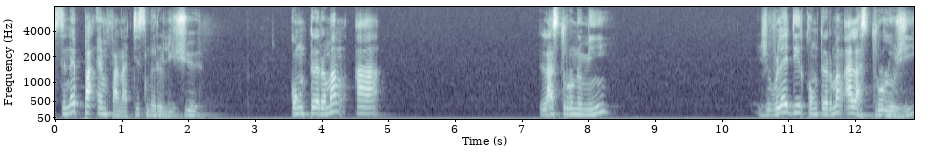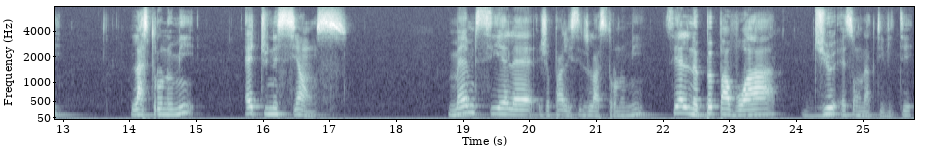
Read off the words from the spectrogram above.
ce n'est pas un fanatisme religieux. Contrairement à l'astronomie, je voulais dire contrairement à l'astrologie, l'astronomie est une science. Même si elle est, je parle ici de l'astronomie, si elle ne peut pas voir Dieu et son activité,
